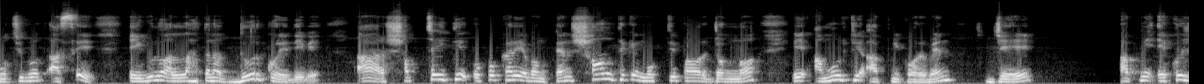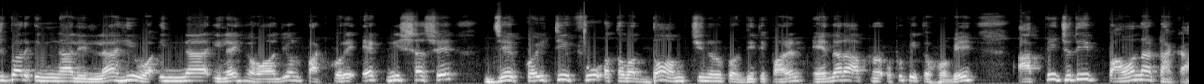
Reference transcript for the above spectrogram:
মুসিবত আছে, এগুলো আল্লাহ তালা দূর করে দিবে। আর সবচাইতে উপকারী এবং টেনশন থেকে মুক্তি পাওয়ার জন্য এই আমলটি আপনি করবেন যে আপনি একুশ বার ইন্না লিল্লাহি ওয়া ইন্না ইলাইহি রাজিউন পাঠ করে এক নিঃশ্বাসে যে কয়টি ফু অথবা দম চিনের উপর দিতে পারেন, এ দ্বারা আপনার উপকৃত হবে। আপনি যদি পাওনা টাকা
